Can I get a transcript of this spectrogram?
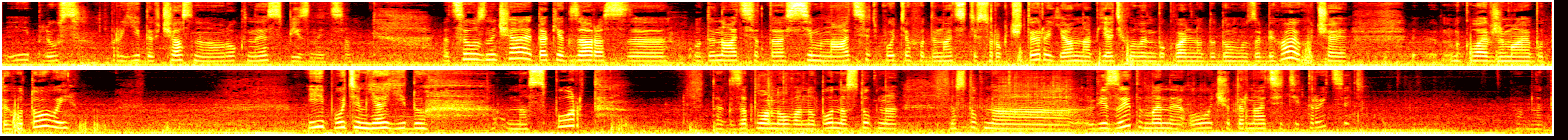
і плюс приїде вчасно на урок, не спізниться. Це означає, так як зараз е, 11.17, потяг 11.44, я на 5 хвилин буквально додому забігаю, хоча е, Миколай вже має бути готовий. І потім я їду на спорт. Так, заплановано, бо наступна, наступна візит в мене о 14.30 там на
